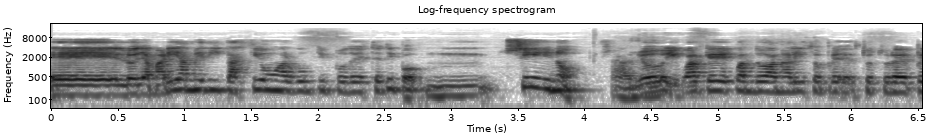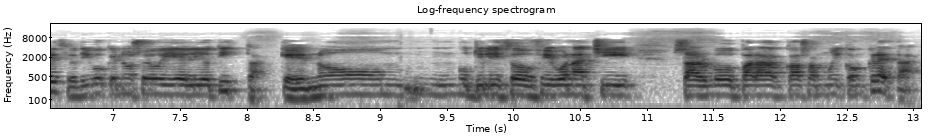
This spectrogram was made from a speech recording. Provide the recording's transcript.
Eh, ¿Lo llamaría meditación o algún tipo de este tipo? Mm, sí y no. O sea, yo, igual que cuando analizo estructura del precio, digo que no soy heliotista, que no utilizo Fibonacci salvo para cosas muy concretas,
